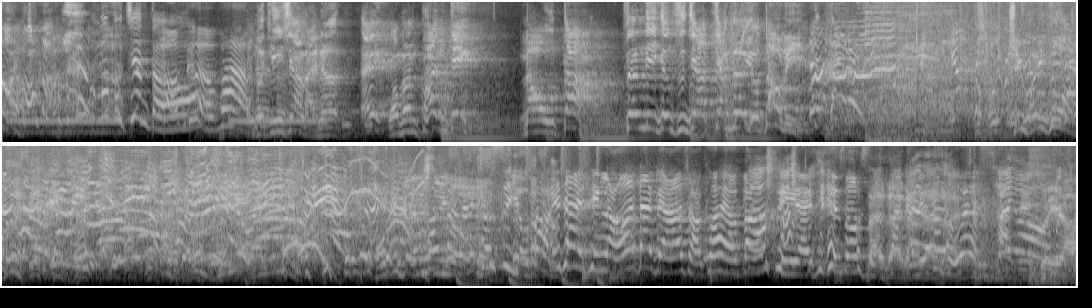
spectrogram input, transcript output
我们不见得好哦。可怕。我！们听下来呢，哎，我们判定老大真理跟思佳讲的有道理，请回座。本来就是有道理。接下来请老二代表小柯还有方皮来接受审判，感觉这组会很惨。对呀，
